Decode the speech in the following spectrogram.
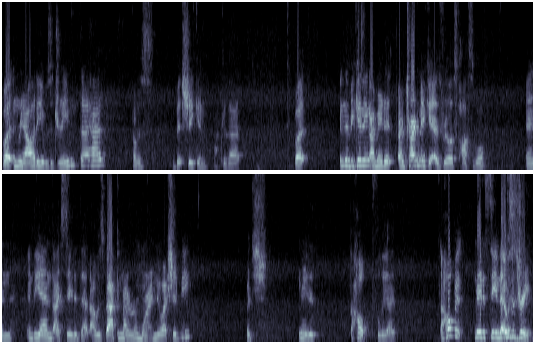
but in reality it was a dream that I had. I was a bit shaken after that. But in the beginning I made it I tried to make it as real as possible. And in the end I stated that I was back in my room where I knew I should be, which made it hopefully I I hope it made it seem that it was a dream.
